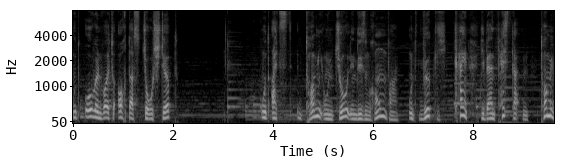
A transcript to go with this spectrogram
Und Owen wollte auch, dass Joe stirbt. Und als Tommy und Joel in diesem Raum waren und wirklich kein, die werden festgehalten. Tommy,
